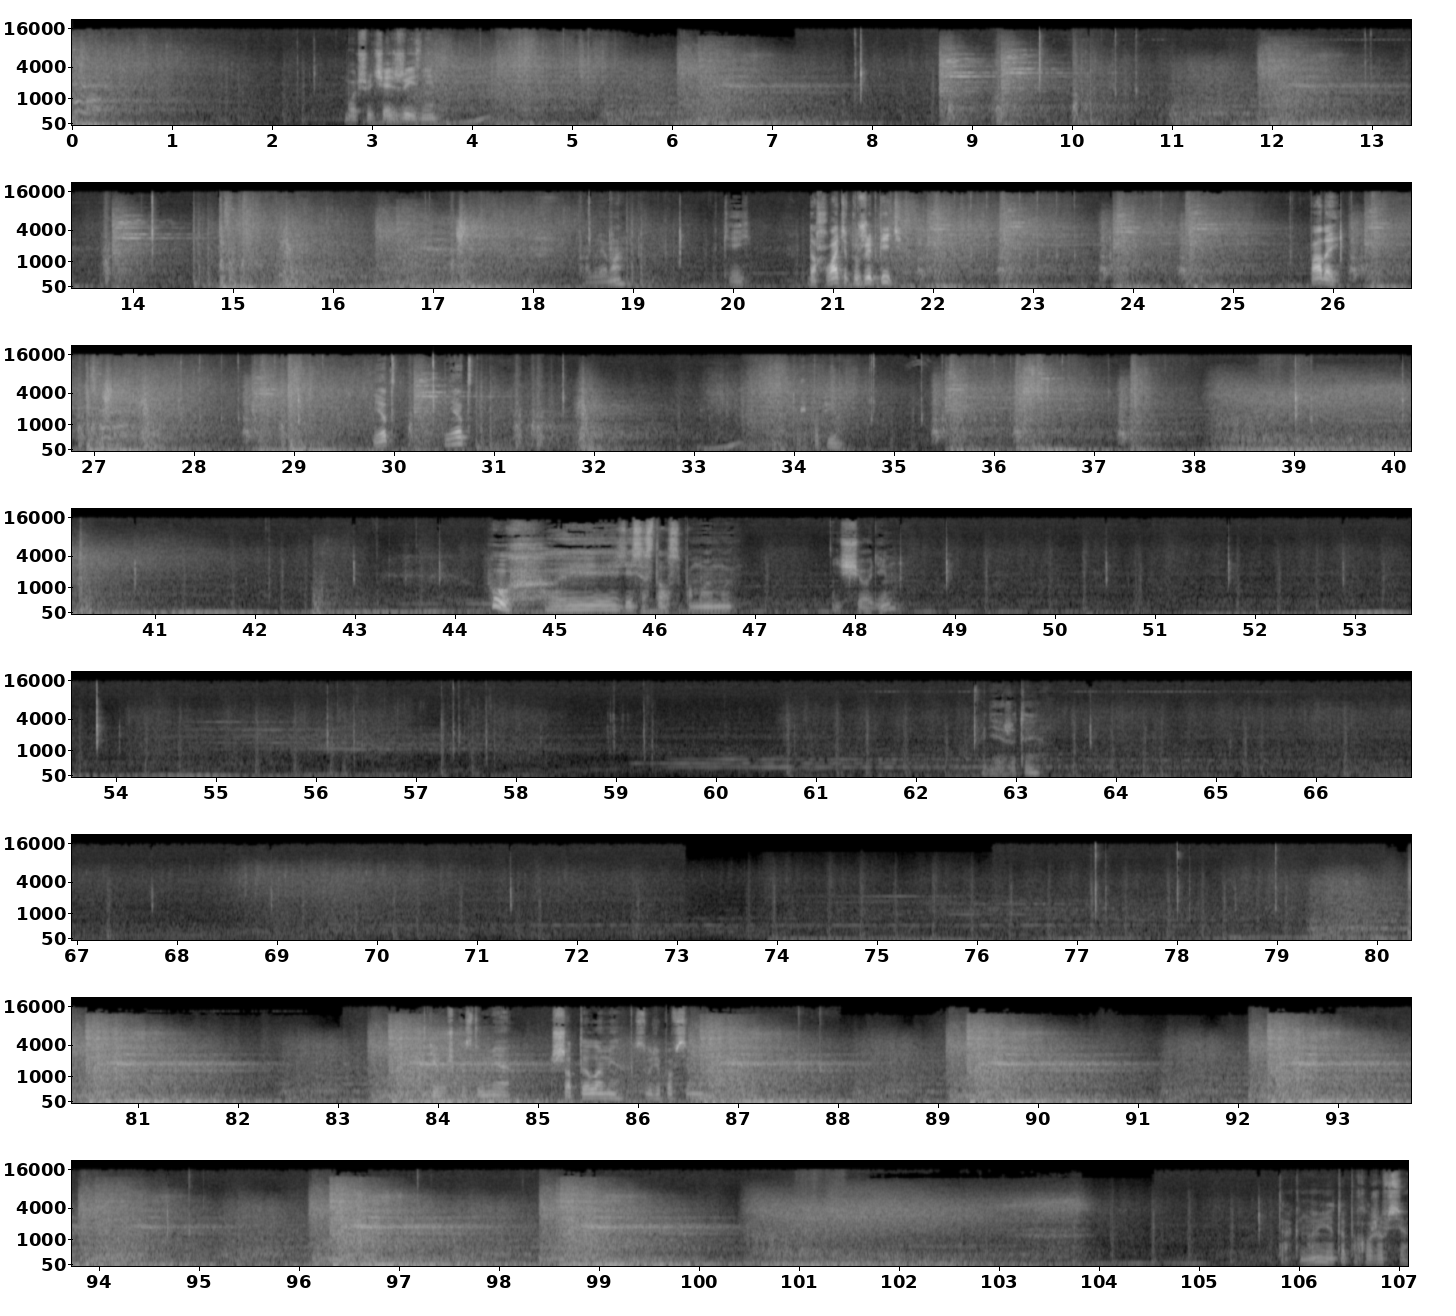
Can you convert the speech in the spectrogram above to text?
большую часть жизни. Хватит уже пить. Падай. Нет, нет. Тоже попью. Фух, и здесь остался, по-моему, еще один. Шателлами, судя по всему. Так, ну и это, похоже, все.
